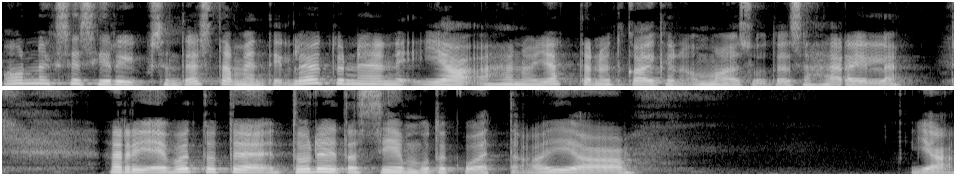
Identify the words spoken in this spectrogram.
onneksi Siriuksen testamentin löytyneen ja hän on jättänyt kaiken omaisuutensa Härille. Harry ei voi todeta siihen muuta kuin, että ajaa. Ja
